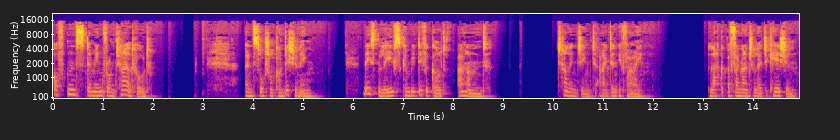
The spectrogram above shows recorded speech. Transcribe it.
often stemming from childhood and social conditioning. These beliefs can be difficult and challenging to identify. Lack of financial education.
